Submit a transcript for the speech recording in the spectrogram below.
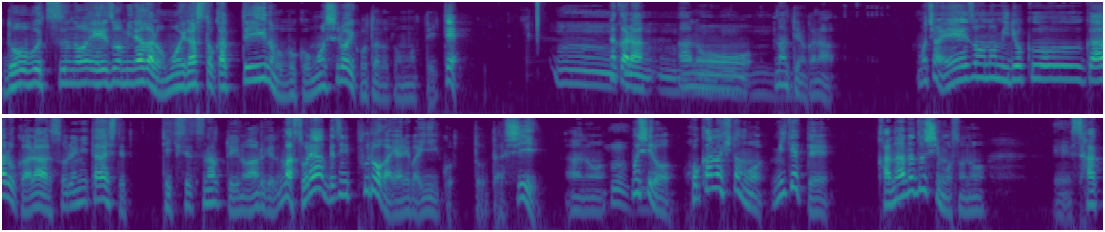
動物の映像を見ながら思い出すとかっていうのも僕面白いことだと思っていて。うんだから、うんあのー、なんていうのかな。もちろん映像の魅力があるから、それに対して適切なというのはあるけど、まあそれは別にプロがやればいいことだし、あの、うんむしろ他の人も見てて、必ずしもその、えー作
